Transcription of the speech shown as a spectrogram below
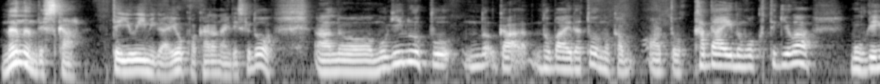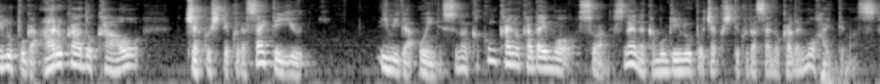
何なんですかっていう意味がよくわからないですけど、あの、無限ループのがの場合だと、なんか、あと、課題の目的は、無限ループがあるかどうかをチェックしてくださいっていう意味が多いんです。なんか今回の課題もそうなんですね。なんか無限ループをチェックしてくださいの課題も入ってます。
